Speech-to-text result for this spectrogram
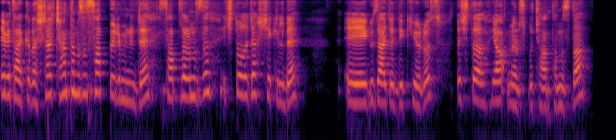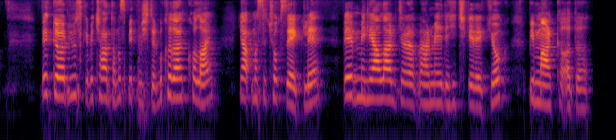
Evet arkadaşlar çantamızın sap bölümünü de saplarımızı içte olacak şekilde e, güzelce dikiyoruz. Dışta yapmıyoruz bu çantamızda. Ve gördüğünüz gibi çantamız bitmiştir. Bu kadar kolay. Yapması çok zevkli. Ve milyarlarca vermeye de hiç gerek yok. Bir marka adı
